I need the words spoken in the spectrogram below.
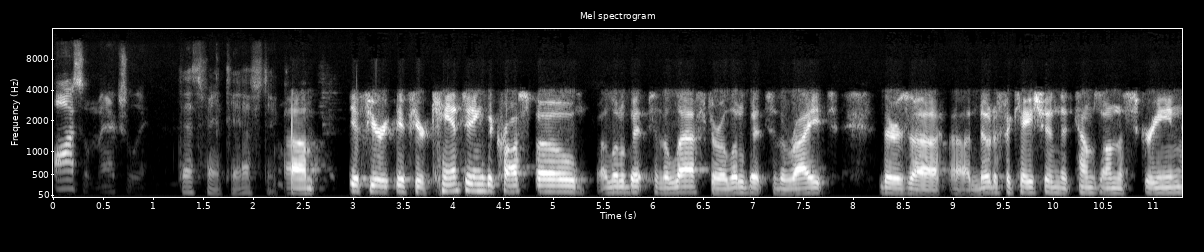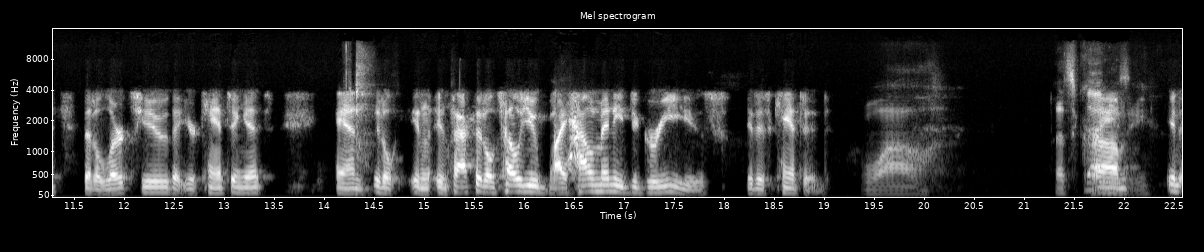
awesome, actually. That's fantastic. Um, if you're if you're canting the crossbow a little bit to the left or a little bit to the right, there's a, a notification that comes on the screen that alerts you that you're canting it, and it'll in, in fact it'll tell you by how many degrees it is canted. Wow. That's Um, crazy. in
